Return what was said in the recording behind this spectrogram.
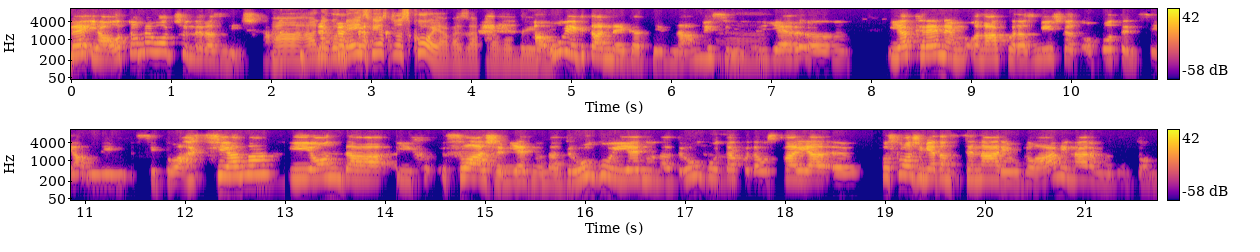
Ne, ja o tome uopće ne razmišljam. Aha, nego neizvjesnost koja vas zapravo brine? A uvijek ta negativna, mislim, A. jer um, ja krenem onako razmišljati o potencijalnim situacijama i onda ih slažem jednu na drugu i jednu na drugu, Mm. tako da u stvari ja e, posložim jedan scenarij u glavi, naravno da je to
